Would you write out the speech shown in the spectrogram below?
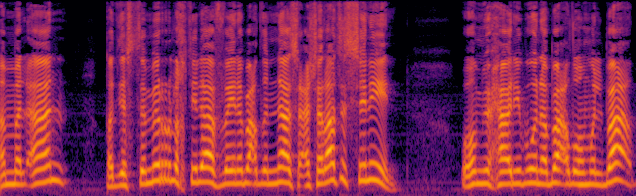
أما الآن قد يستمر الاختلاف بين بعض الناس عشرات السنين وهم يحاربون بعضهم البعض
